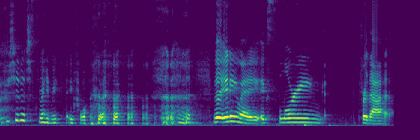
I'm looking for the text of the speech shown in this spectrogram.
you should have just made me pay for it. but anyway, exploring for that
